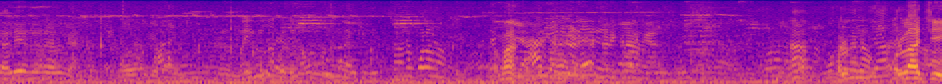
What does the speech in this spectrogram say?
கல்யாணம் பொள்ளாச்சி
